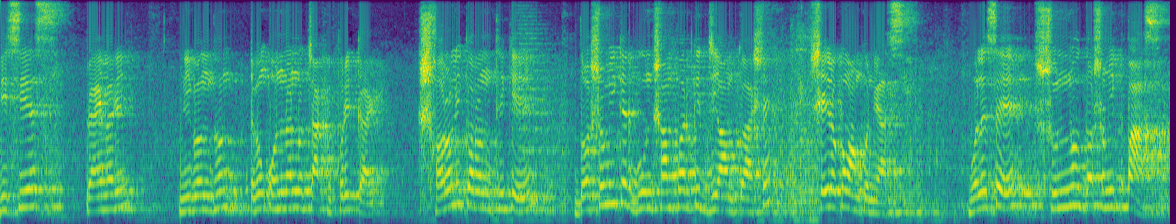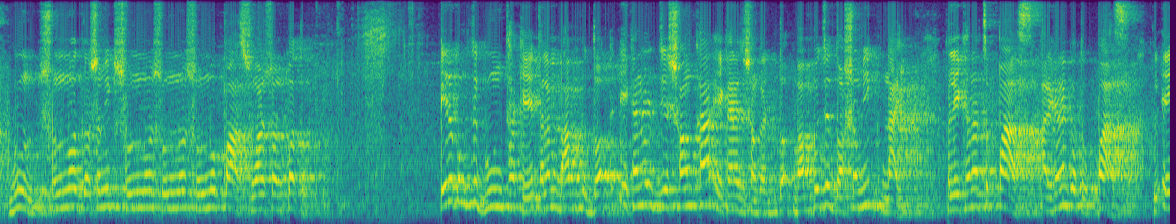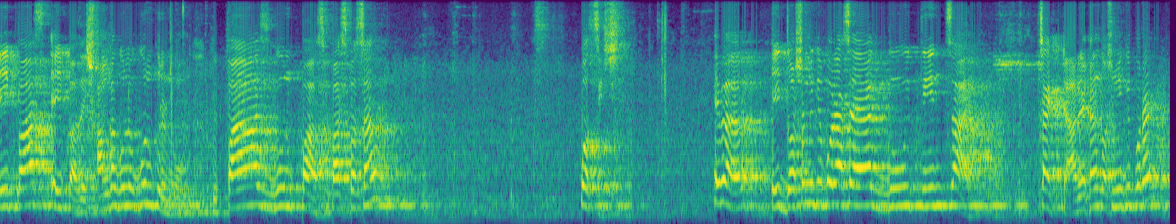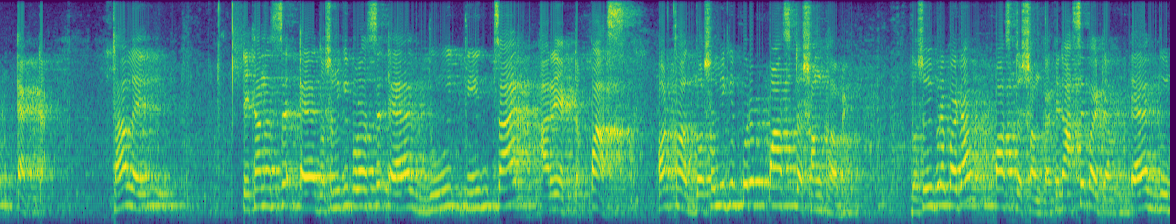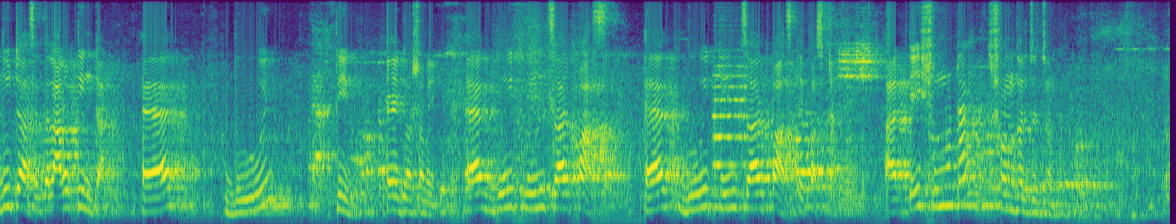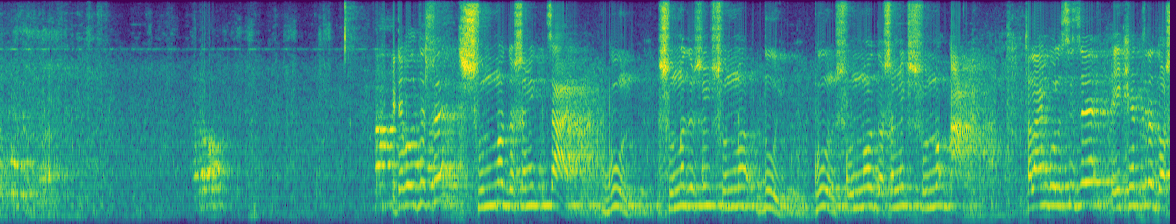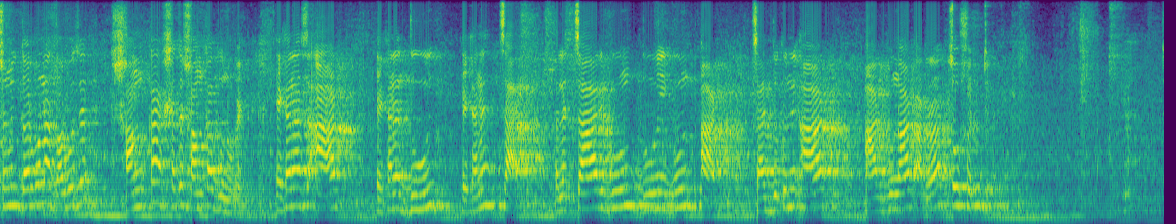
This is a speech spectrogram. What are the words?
BCS, primary, নিবন্ধন এবং অন্যান্য চাকরি পরীক্ষায় সরলীকরণ থেকে দশমিকের গুণ সম্পর্কিত যে অঙ্ক আসে, সেই রকম অঙ্ক নিয়ে আসছে। বলেছে শূন্য দশমিক পাঁচ, গুণ শূন্য দশমিক শূন্য শূন্য শূন্য পাঁচ সমান সমান কত? এরকম যদি গুণ থাকে, তাহলে আমি ভাববো দ- এখানে যে সংখ্যা, এখানে যে সংখ্যা ভাববো যে দশমিক নাই। তাহলে এখানে হচ্ছে পাঁচ, আর এখানে কত? পাঁচ। এই পাঁচ এই পাঁচ, এই সংখ্যাগুলো গুণ করে নেব। পাঁচ গুণ পাঁচ পাঁচ পাঁচা পঁচিশ। এবার এই দশমিকের পরে আছে এক, দুই, তিন, চার, চারটা, আর এখানে দশমিকের পরে একটা। তাহলে এখানে আছে দশমিকের পরে আছে এক দুই, তিন, চার, আর একটা, পাঁচ। অর্থাৎ দশমিকের পরে পাঁচটা সংখ্যা হবে। দশমিক পরে কয়টা? পাঁচটা সংখ্যা। কিন্তু আছে কয়টা? এক, দুই, দুইটা আছে, তাহলে আরও তিনটা। এক, দুই, তিন, এই দশমিক। এক, দুই, তিন, চার, পাঁচ। এক, দুই, তিন, চার, পাঁচ, এই পাঁচটা। আর এই শূন্যটা সৌন্দর্যের জন্য। এটা বলতেছে শূন্য দশমিক চার, গুণ শূন্য দশমিক শূন্য দুই, গুণ শূন্য দশমিক শূন্য আট। তাহলে আমি বলেছি যে এই ক্ষেত্রে দশমিক ধরবো না, ধরবো যে সংখ্যার সাথে সংখ্যা গুণ হবে। এখানে আছে আট, এখানে দুই, এখানে চার। তাহলে চার গুণ দুই গুণ আট, চার দুগুণে আট আট গুণ আট, আঠারো, চৌষট্টি।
